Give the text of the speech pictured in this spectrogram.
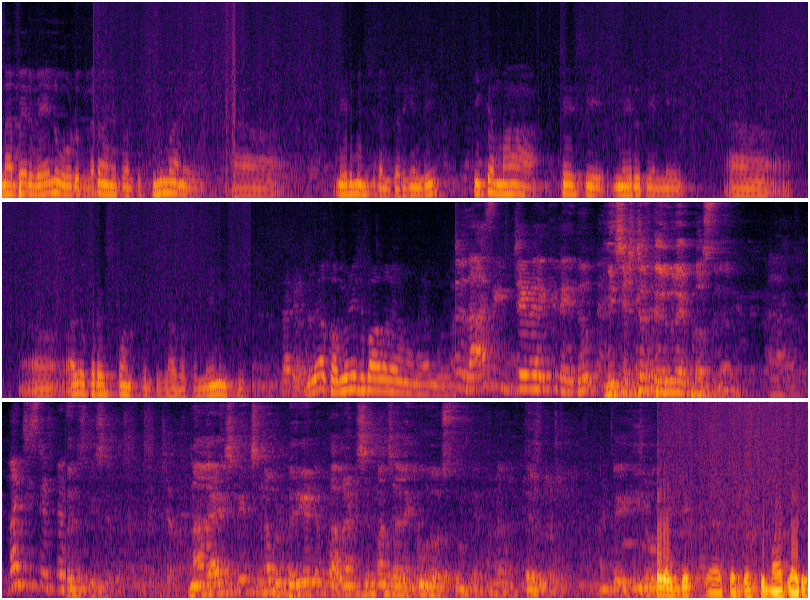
నా పేరు వేణు ఓడుగుల. అనేటువంటి సినిమాని ఆ, నిర్మించడం జరిగింది. ఇక మా చేసి మీరు దీన్ని ఆ, ఆ, అదొక రెస్పాన్సిబిలిటీ లాగా ఒక మీనింగ్ కమ్యూనిటీ లేదు. మీ సిస్టర్ తెలుగులో ఎప్పుడు వస్తున్నారు? మంచి స్క్రిప్ట్ నాకు యాక్చువల్లీ చిన్నప్పుడు పెరిగేటప్పుడు అలాంటి సినిమాలు చాలా ఎక్కువగా వస్తూ ఉంటాయి మన తెలుగులో. అంటే హీరో వచ్చి మాట్లాడి.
